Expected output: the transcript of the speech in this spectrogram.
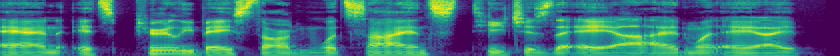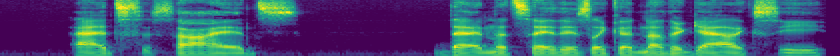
And it's purely based on what science teaches the AI and what AI adds to science. Then let's say there's like another galaxy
